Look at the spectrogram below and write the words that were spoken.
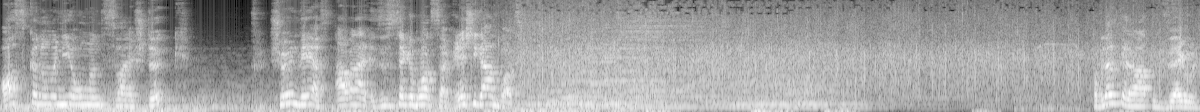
Oscar-Nominierungen zwei Stück. Schön wär's, aber nein, es ist der Geburtstag. Richtige Antwort. Komplett geraten, sehr gut.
